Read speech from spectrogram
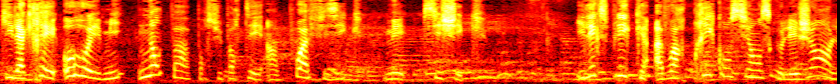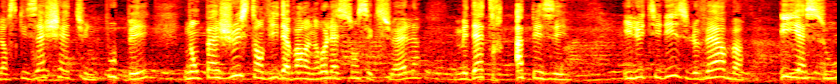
qu'il a créé Oroemi, non pas pour supporter un poids physique, mais psychique. Il explique avoir pris conscience que les gens, lorsqu'ils achètent une poupée, n'ont pas juste envie d'avoir une relation sexuelle, mais d'être apaisés. Il utilise le verbe iyasu,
